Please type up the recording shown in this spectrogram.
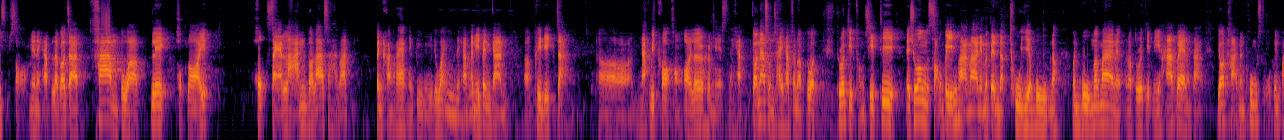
2022เนี่ยนะครับแล้วก็จะข้ามตัวเลข 600 6แสนล้านดอลลาร์สหรัฐเป็นครั้งแรกในปีนี้ด้วยนะครับอันนี้เป็นการเอ่อ predict จาก นักวิเคราะห์ของ Euler Hermes นะครับก็น่าสนใจครับสำหรับตัวธุรกิจของชิปที่ในช่วง 2 ปีที่ผ่านมาเนี่ยมันเป็นแบบ two year boom เนาะมันบูมมากๆเนี่ยสำหรับธุรกิจนี้ฮาร์ดแวร์ต่างๆ ยอดขายมันพุ่งสูงขึ้นไป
